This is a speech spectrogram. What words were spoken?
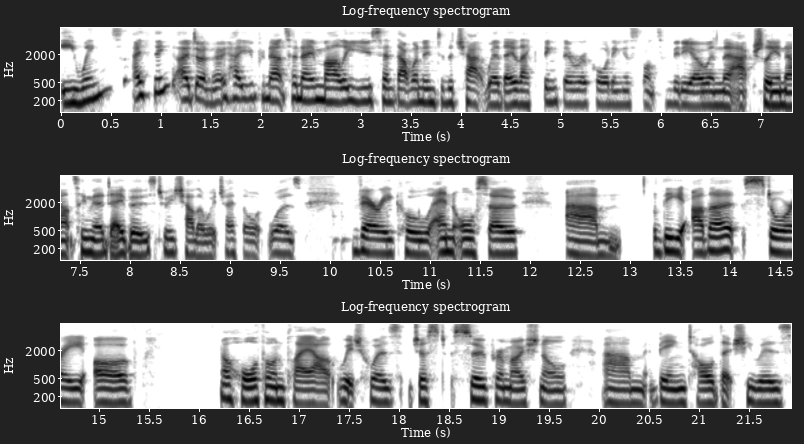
Ewings, I think. I don't know how you pronounce her name. Marlee, you sent that one into the chat where they like think they're recording a sponsor video and they're actually announcing their debuts to each other, which I thought was very cool. And also um, the other story of a Hawthorn player, which was just super emotional, um, being told that she was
